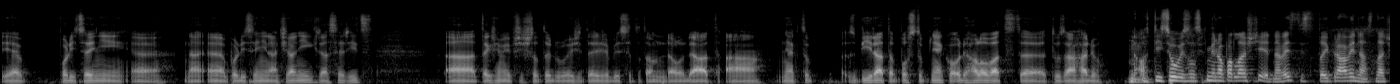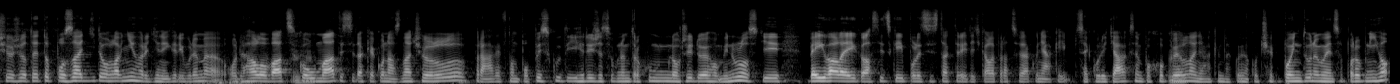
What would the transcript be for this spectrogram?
je policejní, uh, na, uh, policejní náčelník, dá se říct, uh, takže mi přišlo to důležité, že by se to tam dalo dát a nějak to sbírat a postupně jako odhalovat t, tu záhadu. No a v té souvislosti mi napadla ještě jedna věc, ty jsi to tady právě naznačil, že to je to pozadí toho hlavního hrdiny, který budeme odhalovat, mhm. zkoumat, ty jsi tak jako naznačil právě v tom popisku té hry, že se budeme trochu mnořit do jeho minulosti, bejvalej klasický policista, který teď ale pracuje jako nějaký sekuriták, jsem pochopil, mm. na nějakém takovém jako checkpointu nebo něco podobného.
